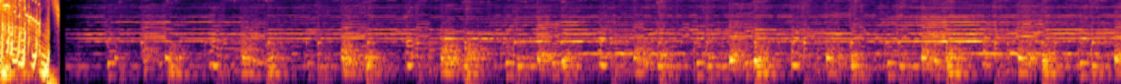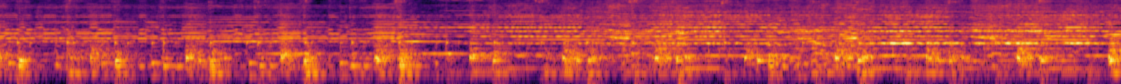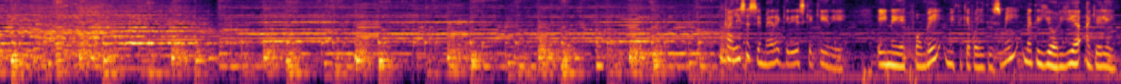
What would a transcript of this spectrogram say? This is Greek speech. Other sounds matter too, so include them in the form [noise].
Κυρίες και κύριοι. Είναι η εκπομπή Μύθοι και Πολιτισμοί με τη Γεωργία Αγγελή.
